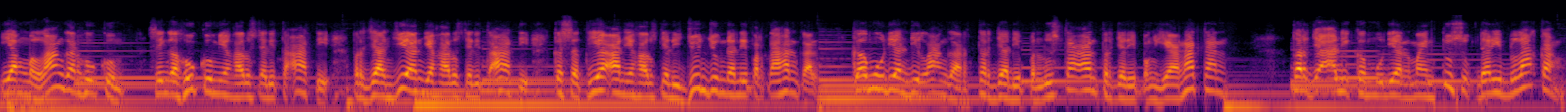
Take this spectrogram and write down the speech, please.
yang melanggar hukum sehingga hukum yang harusnya ditaati, perjanjian yang harusnya ditaati, kesetiaan yang harusnya dijunjung dan dipertahankan, kemudian dilanggar, terjadi pendustaan, terjadi pengkhianatan, terjadi kemudian main tusuk dari belakang.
